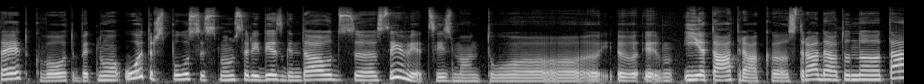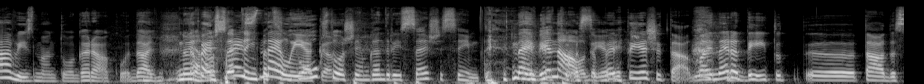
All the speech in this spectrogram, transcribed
tētu kvota, bet no otras puses mums arī diezgan daudz sievietes izmanto, iet ātrāk strādāt, un tēvi izmanto garāko daļu. Mhm. Nu, jā, Tāpēc no 17 tūkstošiem gandrīz 600. Nē, vienalga, bet tieši tā, lai neradītu tādas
